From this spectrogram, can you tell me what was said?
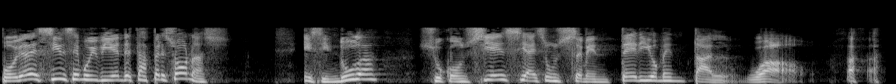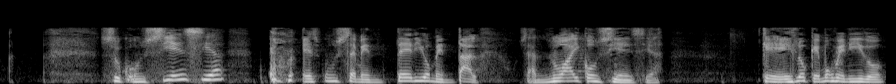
podría decirse muy bien de estas personas. Y sin duda, su conciencia es un cementerio mental. ¡Wow! su conciencia es un cementerio mental. O sea, no hay conciencia. ¿Qué es lo que hemos venido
